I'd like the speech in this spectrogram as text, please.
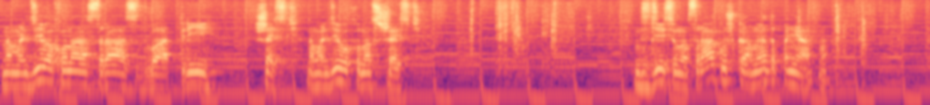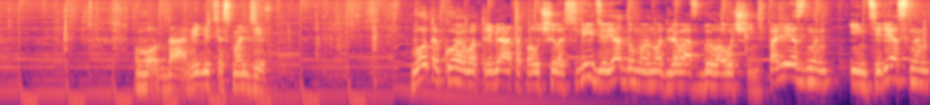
На Мальдивах у нас раз, два, три, 6. На Мальдивах у нас 6. Здесь у нас ракушка, но это понятно. Вот, да, видите, с Мальдив. Вот такое вот, ребята, получилось видео. Я думаю, оно для вас было очень полезным и интересным.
